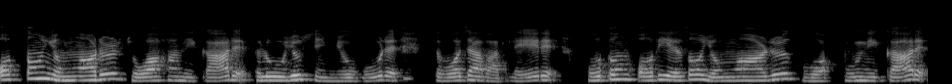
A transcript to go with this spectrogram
어떤 영화를 좋아합니 까? 네, 별로 욕심 요구 네, 더보자 봤래 네, 보통 어디에서 영화를 보니까 네,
